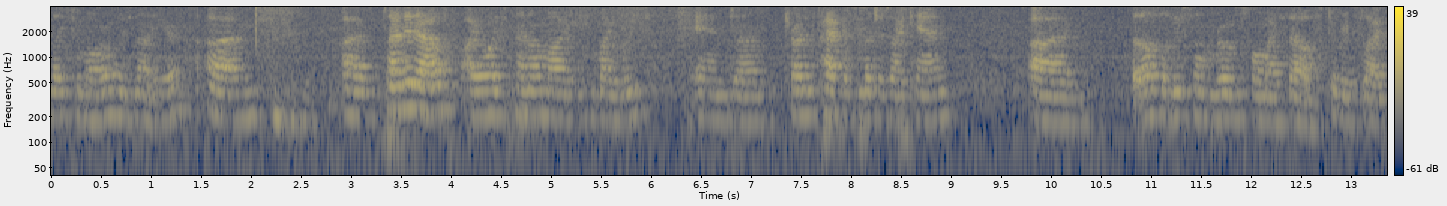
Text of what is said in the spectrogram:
Like tomorrow is not here. Um, I plan it out. I always plan on my, my week and um, try to pack as much as I can. Um, but also leave some rooms for myself to reflect.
